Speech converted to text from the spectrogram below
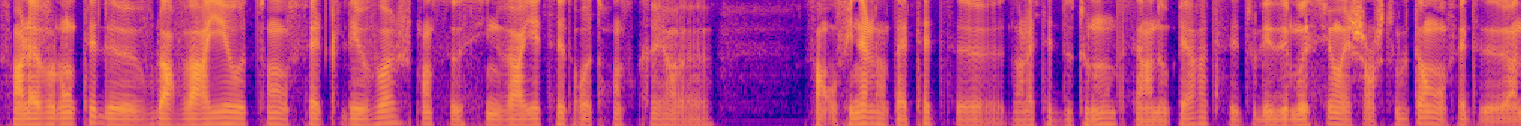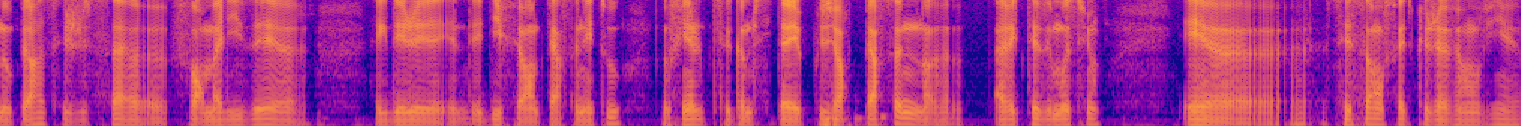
enfin, la volonté de vouloir varier autant en fait les voix, je pense, c'est aussi une variété de retranscrire. euh, Enfin, au final, dans ta tête, euh, dans la tête de tout le monde, c'est un opéra. C'est toutes les émotions, elles changent tout le temps. En fait, Euh, un opéra, c'est juste ça, euh, formalisé euh, avec des, des différentes personnes et tout. Au final, c'est comme si tu avais plusieurs personnes euh, avec tes émotions. Et euh, c'est ça, en fait, que j'avais envie. euh,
